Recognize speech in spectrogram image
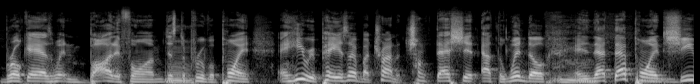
broke ass went and bought it for him just to prove a point, and he repays her by trying to chunk that shit out the window. And at that point, she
